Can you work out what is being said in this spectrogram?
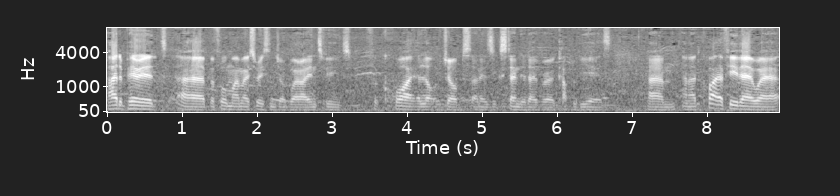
I had a period uh, before my most recent job where I interviewed for quite a lot of jobs and it was extended over a couple of years. Um, and I had quite a few there where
